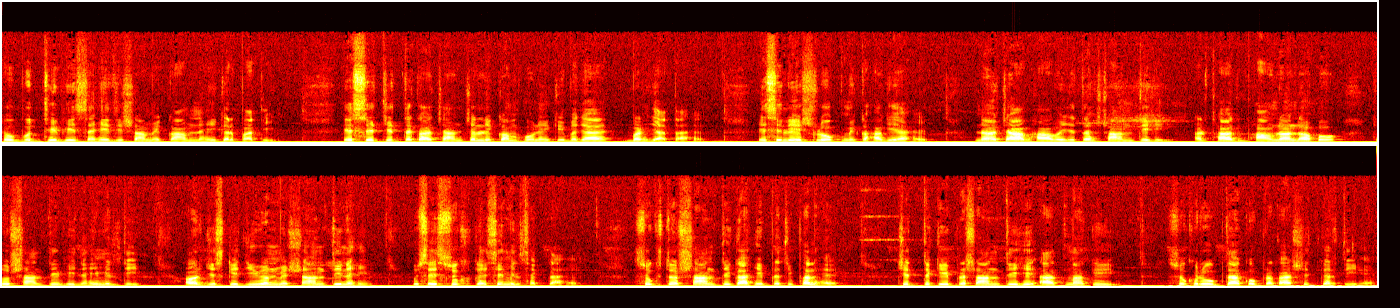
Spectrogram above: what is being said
तो बुद्धि भी सही दिशा में काम नहीं कर पाती। इससे चित्त का चांचल्य कम होने के बजाय बढ़ जाता है। इसीलिए श्लोक में कहा गया है, न चा भाव यत शांति ही अर्थात भावना न हो तो शांति भी नहीं मिलती। और जिसके जीवन में शांति नहीं, उसे सुख कैसे मिल सकता है? सुख तो शांति का ही प्रतिफल है। चित्त की प्रशांति ही आत्मा की सुख रूपता को प्रकाशित करती है।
